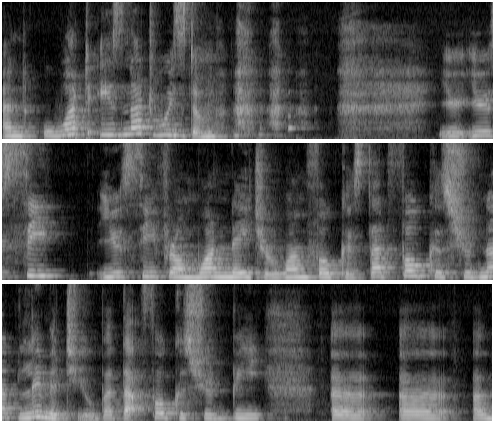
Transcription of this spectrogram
And what is not wisdom? you, you see you see from one nature, one focus. That focus should not limit you, but that focus should be a, a, a,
